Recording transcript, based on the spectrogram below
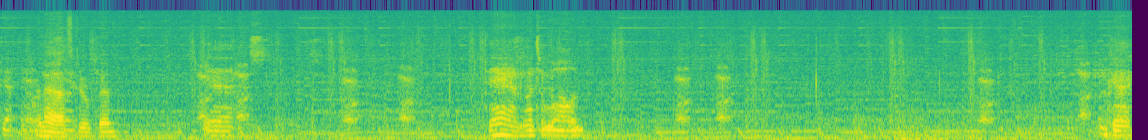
Definitely. It has to have been. Yeah. Damn, that's a wild. Okay.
